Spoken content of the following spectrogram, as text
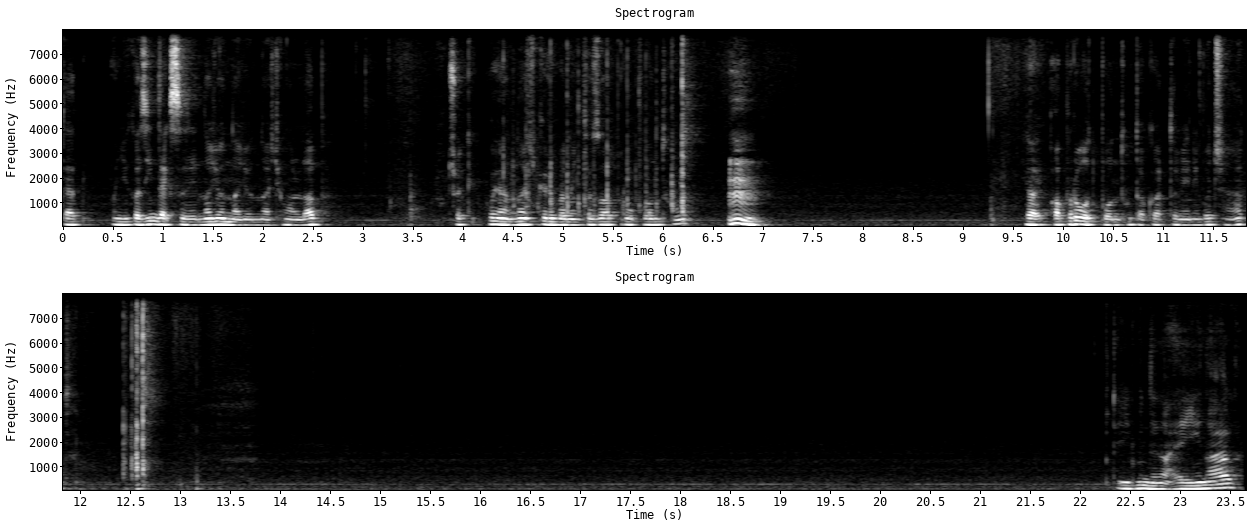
Tehát mondjuk az Index az egy nagyon-nagyon nagy honlap, csak olyan nagy körülbelül, mint az apró.hu. Jaj, aprót.hu-t akartam írni, bocsánat. így minden a helyén áll.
